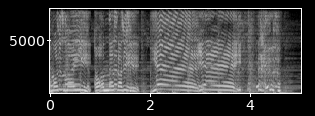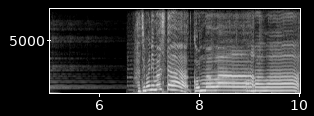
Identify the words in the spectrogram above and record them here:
気持ちのいい女たち。イエーイ。イエーイ。始まりました。こんばんは。こんばんは。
